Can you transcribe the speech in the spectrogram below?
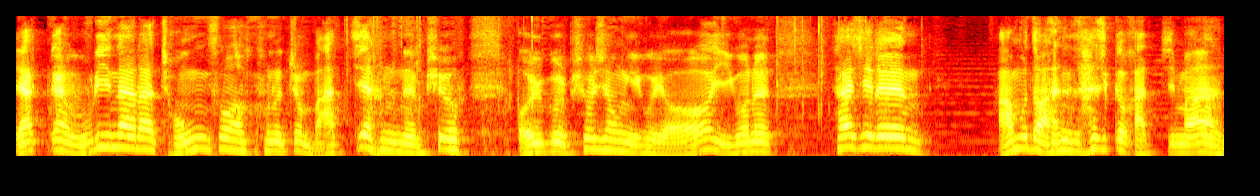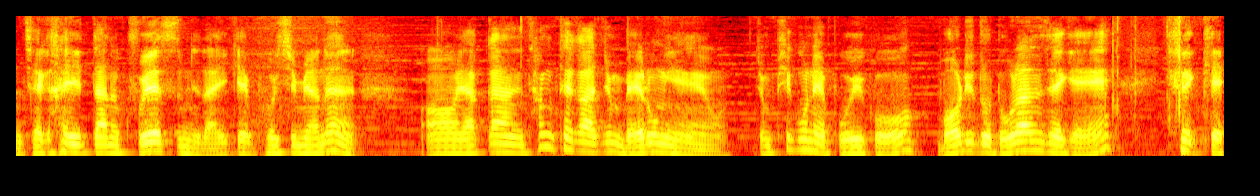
약간 우리나라 정서하고는 좀 맞지 않는 표, 얼굴 표정이고요. 이거는 사실은 아무도 안 사실 것 같지만 제가 일단은 구했습니다. 이게 보시면은 어 약간 상태가 좀 메롱이에요. 좀 피곤해 보이고 머리도 노란색에 이렇게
